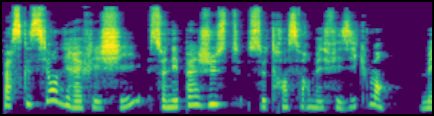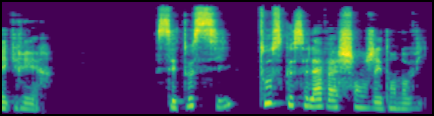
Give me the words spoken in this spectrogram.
Parce que si on y réfléchit, ce n'est pas juste se transformer physiquement, maigrir. C'est aussi tout ce que cela va changer dans nos vies.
